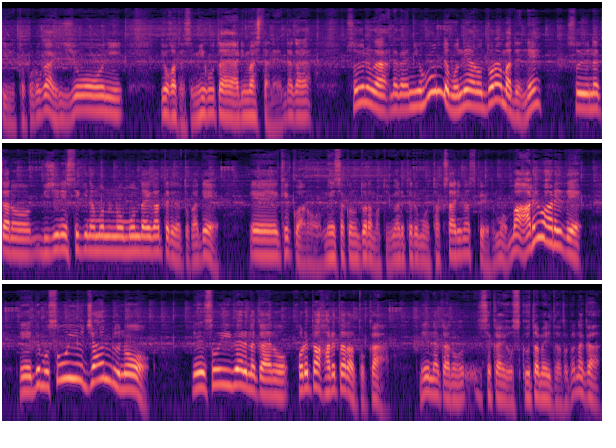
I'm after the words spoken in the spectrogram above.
ていうところが非常に良かったです。見応えありましたね。だからそういうのがだから日本でもねあのドラマでねそういうなんかあのビジネス的なものの問題があったりだとかで、えー、結構あの名作のドラマと言われてるものたくさんありますけれどもまああれはあれで、えー、でもそういうジャンルのでそういういわゆるなんかあの「惚れた晴れたら」とかね、なんかあの世界を救うためにだとかなんか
